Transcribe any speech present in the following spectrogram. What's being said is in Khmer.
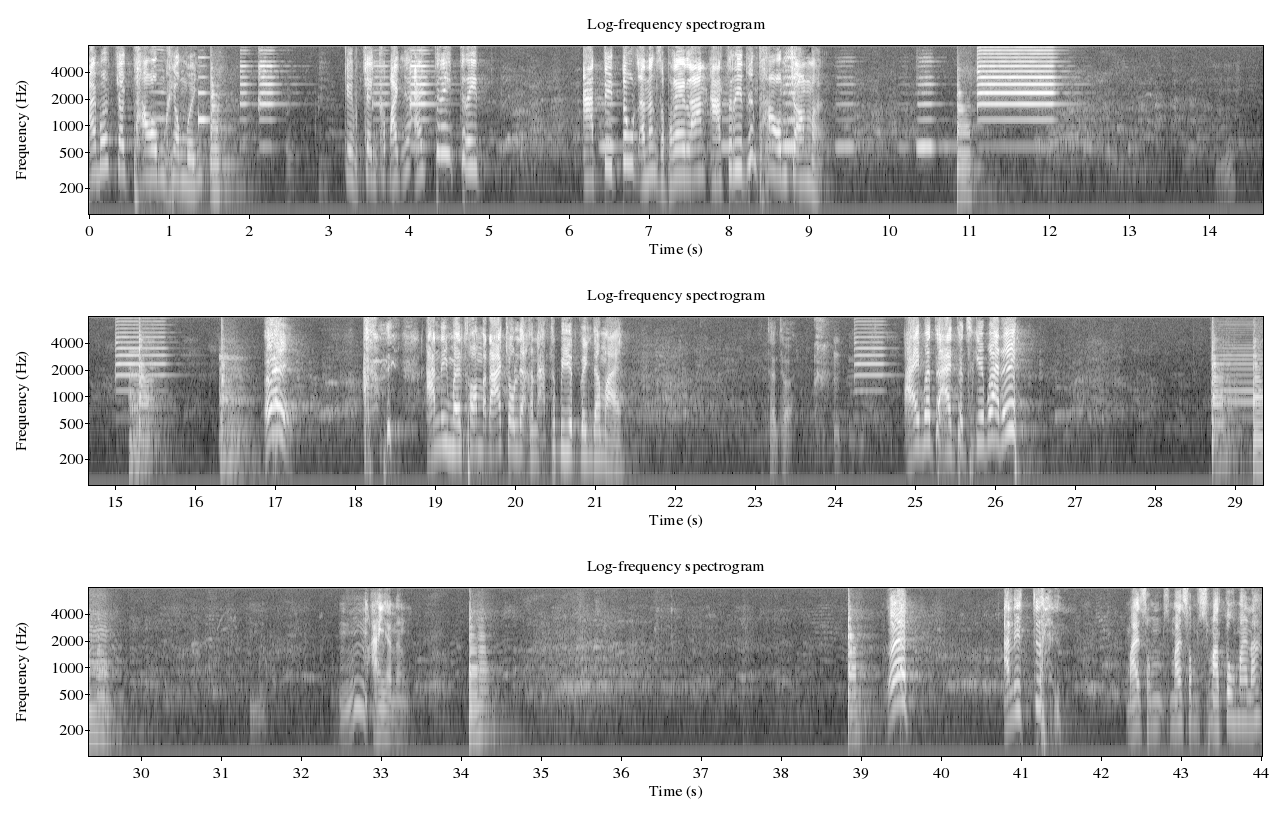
ទៅទ្រីតម៉ែមើលចុចផោមខ្ញុំវិញគេចេញក្បាច់ហ្នឹងឯងទ្រីតទ្រីតអាទីទូតអាហ្នឹងសប្រេឡានអាទ្រីតហ្នឹងផោមចំហ៎អេអានេះមិនធម្មតាចូលលក្ខណៈត្បៀតវិញតើម៉ែធ្វើធ្វើ ai mới tại thật kia quá đi ừ, anh à năng ê anh ấy mai xong mai xong mà tôi mai nè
